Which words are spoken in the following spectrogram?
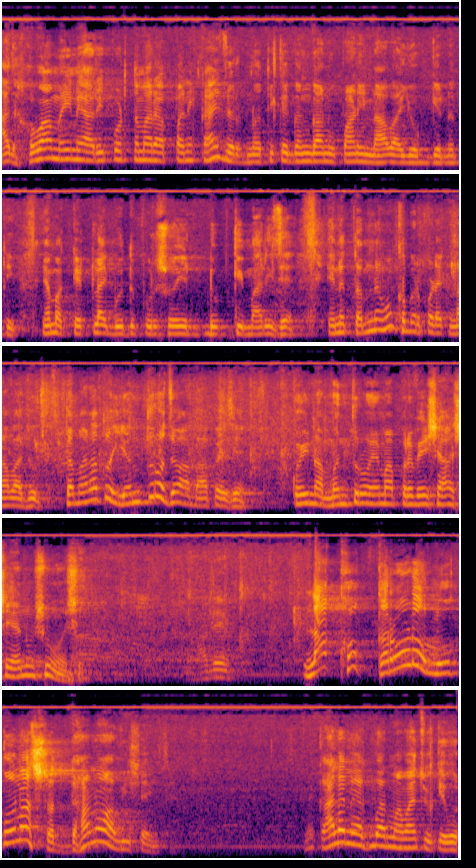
આજ હવા મહિને આ રિપોર્ટ તમારે આપવાની કાંઈ જરૂર નથી કે ગંગાનું પાણી નાવા યોગ્ય નથી. એમાં કેટલાય બુદ્ધ પુરુષોએ ડૂબકી મારી છે. એને તમને શું ખબર પડે કે નાવા જો તમારા તો યંત્રો જવાબ આપે છે. કોઈના મંત્રો એમાં પ્રવેશ્યા હશે એનું શું હશે? લાખો કરોડો લોકોના શ્રદ્ધાનો આ વિષય છે. કાલે મેં અખબારમાં વાંચ્યું કે એવો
